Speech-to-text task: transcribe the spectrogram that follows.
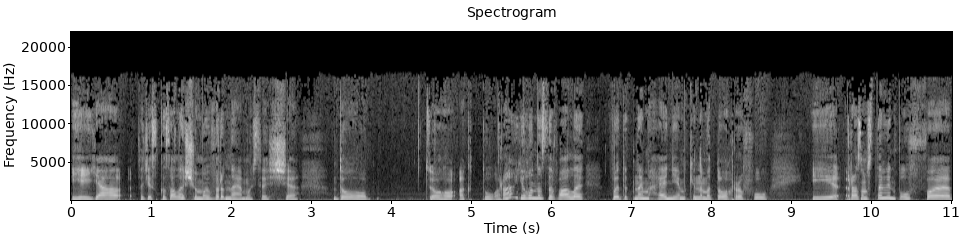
і я тоді сказала, що ми вернемося ще до цього актора. Його називали видатним генієм кінематографу. І разом з тим він був е,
